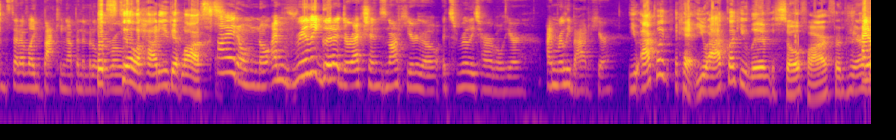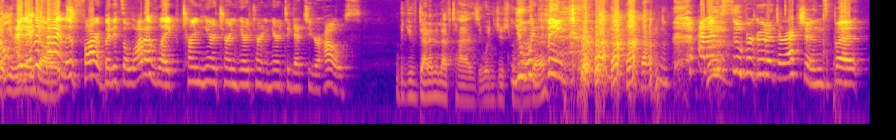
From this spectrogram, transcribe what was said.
instead of like backing up in the middle But of the road. But still, how do you get lost? I don't know. I'm really good at directions. Not here though. It's really terrible here. I'm really bad here. You act like okay. You act like you live so far from here, I but don't. you I really never don't. said I live far, but it's a lot of like turn here, turn here, turn here to get to your house. But you've done it enough times. You wouldn't just You would think. and I'm super good at directions, but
